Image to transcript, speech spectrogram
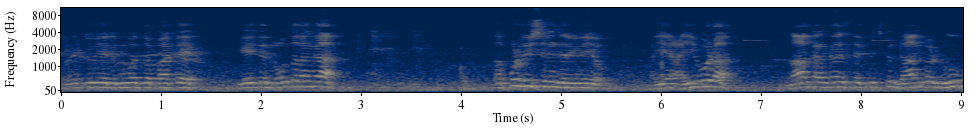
ట్వంటీ టూ ఇయర్ రిమూవల్తో పాటే ఏదైతే నూతనంగా తప్పుడు రిజిస్ట్రేషన్ జరిగినాయో అయ్యే అవి కూడా లా కాంగ్రెస్ తెప్పించుకుని దాని కూడా రూల్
